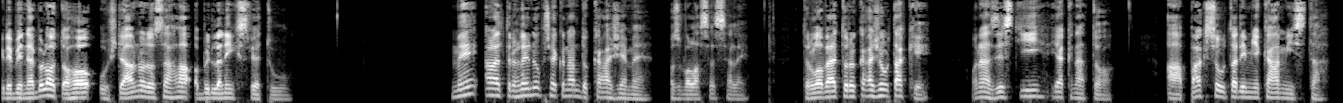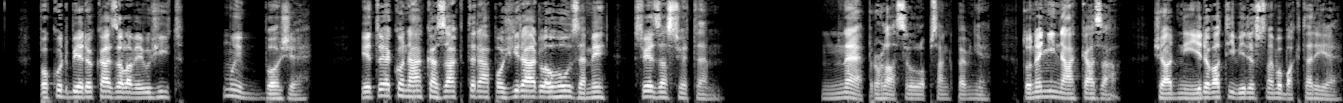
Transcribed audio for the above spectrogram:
Kdyby nebylo toho, už dávno dosáhla obydlených světů. My ale trhlinu překonat dokážeme, ozvala se Sely. Trolové to dokážou taky. Ona zjistí, jak na to. A pak jsou tady měkká místa. Pokud by je dokázala využít, můj bože, je to jako nákaza, která požírá dlouhou zemi, svět za světem. Ne, prohlásil Lopsang pevně, to není nákaza, žádný jedovatý virus nebo bakterie.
